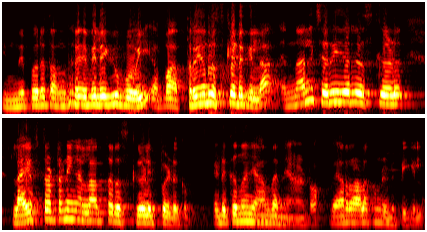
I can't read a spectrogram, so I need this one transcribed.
ഇന്നിപ്പോ ഒരു തന്ത്രവേദിയിലേക്ക് പോയി അപ്പൊ അത്രയും റിസ്ക് എടുക്കില്ല. എന്നാലും ചെറിയ ചെറിയ റിസ്ക്കുകൾ ലൈഫ് ത്രട്ടണിങ് അല്ലാത്ത റിസ്ക്കുകൾ ഇപ്പോൾ എടുക്കും. എടുക്കുന്നത് ഞാൻ തന്നെയാണ് കേട്ടോ. വേറെ ഒരാളെ കൊണ്ട് എടുപ്പിക്കില്ല.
